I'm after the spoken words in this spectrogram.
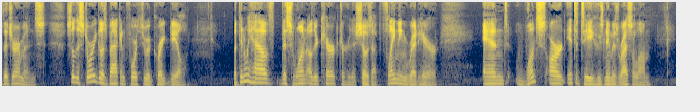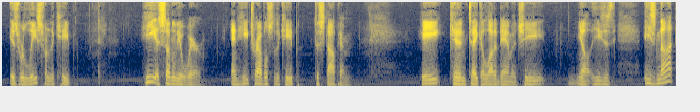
the Germans. So the story goes back and forth through a great deal. But then we have this one other character that shows up, flaming red hair. And once our entity, whose name is Rasalom, is released from the keep, he is suddenly aware and he travels to the keep to stop him. He can take a lot of damage. He, you know, he's he's not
